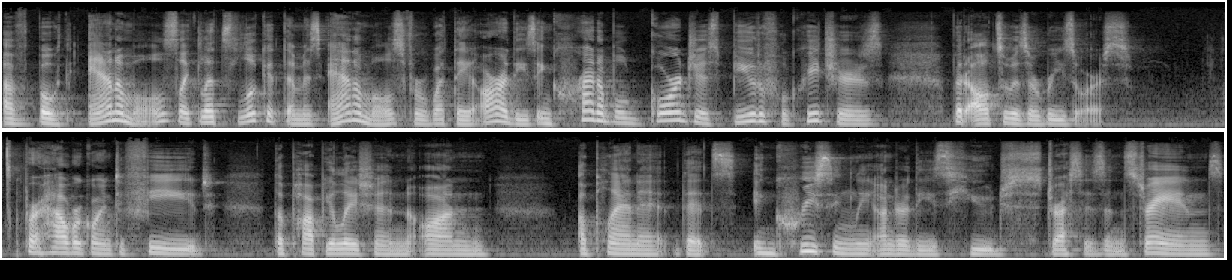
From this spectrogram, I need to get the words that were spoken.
of both animals like let's look at them as animals for what they are these incredible gorgeous beautiful creatures but also as a resource for how we're going to feed the population on a planet that's increasingly under these huge stresses and strains.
